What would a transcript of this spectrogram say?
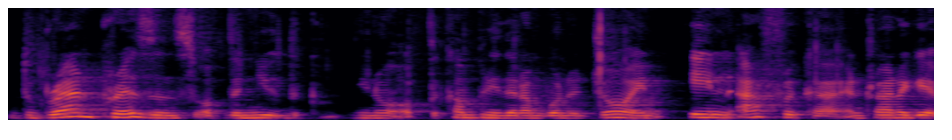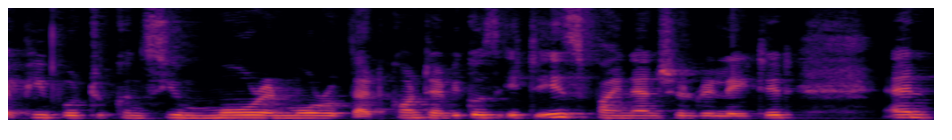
the brand presence of the new, the, you know, of the company that I'm going to join in Africa, and trying to get people to consume more and more of that content because it is financial related, and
